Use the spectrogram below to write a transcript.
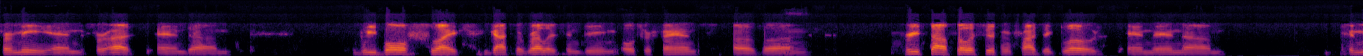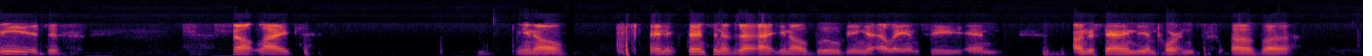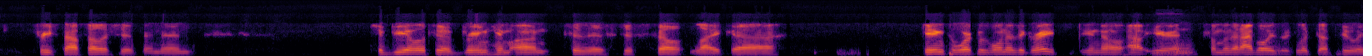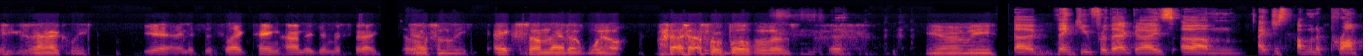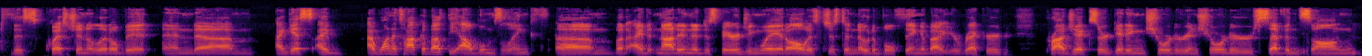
for me and for us. And um we both like got to relish in being ultra fans of uh Freestyle Fellowship and Project Blowed. And then um to me it just felt like you know an extension of that you know Blu being at lamc and understanding the importance of uh freestyle fellowship and then to be able to bring him on to this just felt like uh getting to work with one of the greats you know out here and someone that i've always looked up to and Exactly. Yeah and it's just like paying homage and respect Definitely. X sum that up well for both of us. You know what I mean? Uh, thank you for that, guys. Um, I just I'm going to prompt this question a little bit, and um, I guess I I want to talk about the album's length, um, but I not in a disparaging way at all. It's just a notable thing about your record. Projects are getting shorter and shorter. Seven song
